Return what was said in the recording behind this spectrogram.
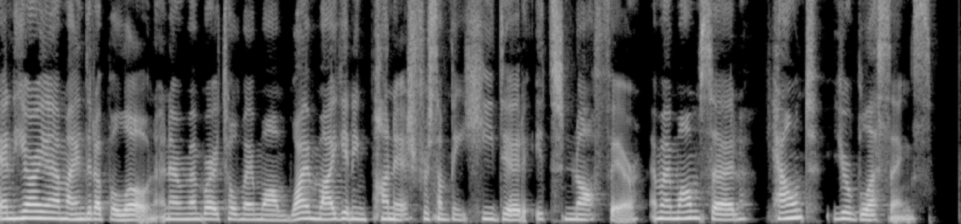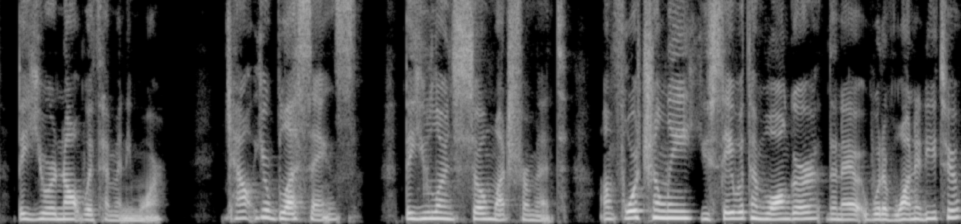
And here I am, I ended up alone. And I remember I told my mom, Why am I getting punished for something he did? It's not fair. And my mom said, Count your blessings that you are not with him anymore. Count your blessings that you learned so much from it. Unfortunately, you stay with him longer than I would have wanted you to,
